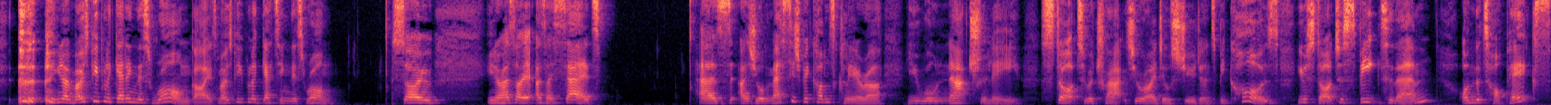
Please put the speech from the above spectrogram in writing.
you know, most people are getting this wrong, guys. Most people are getting this wrong. So, you know, as I, as I said, as, as your message becomes clearer, you will naturally start to attract your ideal students because you start to speak to them on the topics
